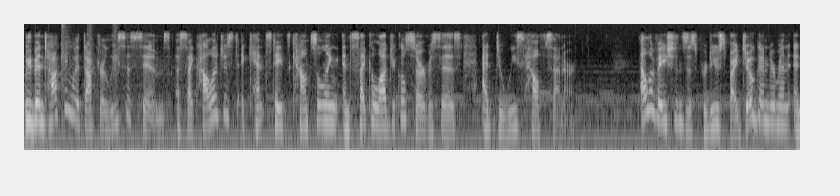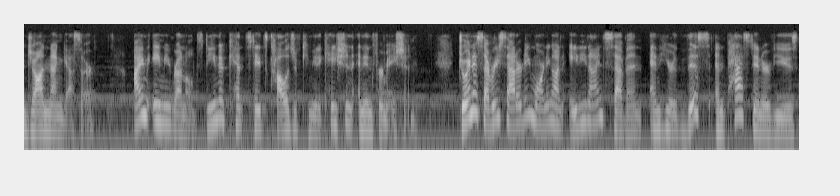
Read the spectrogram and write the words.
We've been talking with Dr. Lisa Sims, a psychologist at Kent State's Counseling and Psychological Services at DeWeese Health Center. Elevations is produced by Joe Gunderman and John Nungesser. I'm Amy Reynolds, Dean of Kent State's College of Communication and Information. Join us every Saturday morning on 89.7 and hear this and past interviews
